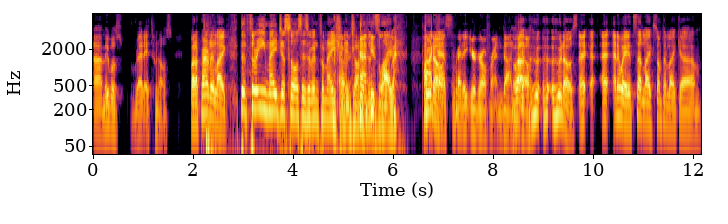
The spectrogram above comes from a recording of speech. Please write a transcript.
Uh, maybe it was Reddit. Who knows? But apparently, like, The three major sources of information in Jonathan's Johnny's like, life. Who Podcast, knows? Reddit, your girlfriend. Done. well, Go. who who who knows? A- a- anyway, it said like something like um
